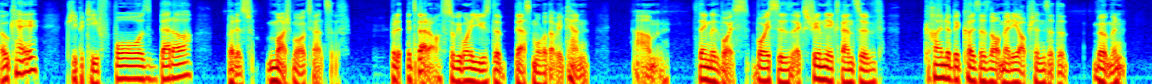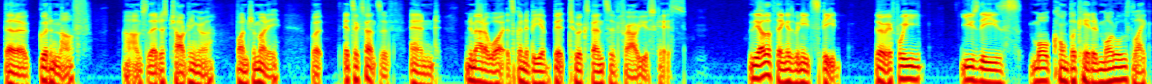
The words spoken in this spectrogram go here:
okay. GPT 4 is better, but it's much more expensive. But it's better, so we want to use the best model that we can. Um, same with voice. Voice is extremely expensive, kind of because there's not many options at the moment that are good enough. Um, so they're just charging a bunch of money, but it's expensive, and no matter what, it's going to be a bit too expensive for our use case. The other thing is we need speed. So if we use these more complicated models like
